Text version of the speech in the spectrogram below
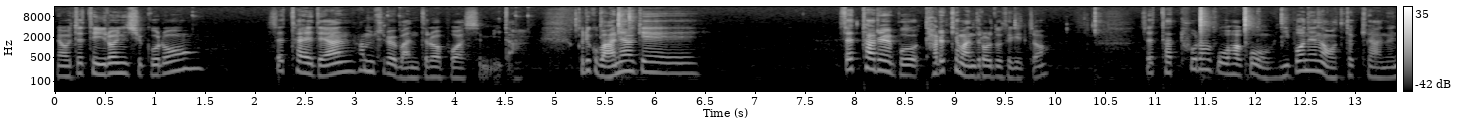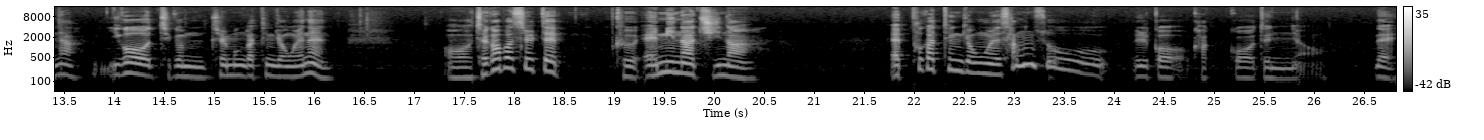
네, 어쨌든 이런 식으로 세타에 대한 함수를 만들어 보았습니다. 그리고 만약에 세타를 뭐 다르게 만들어도 되겠죠. 세타 2라고 하고 이번에는 어떻게 하느냐? 이거 지금 질문 같은 경우에는 어 제가 봤을 때 그 m이나 g나 f 같은 경우에 상수일 것 같거든요. 네.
